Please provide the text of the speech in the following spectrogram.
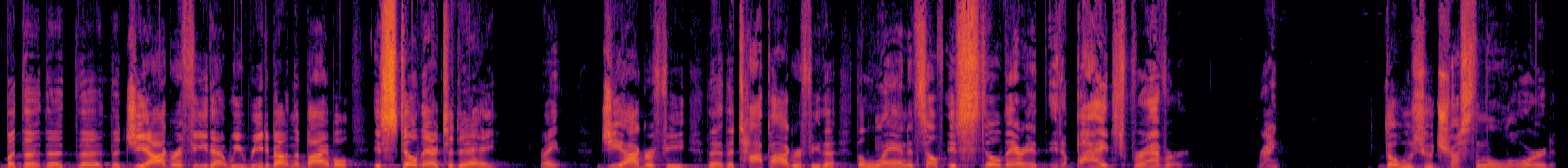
but the, the, the, the geography that we read about in the Bible is still there today, right? Geography, the, the topography, the, the land itself is still there. It, it abides forever, right? Those who trust in the Lord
